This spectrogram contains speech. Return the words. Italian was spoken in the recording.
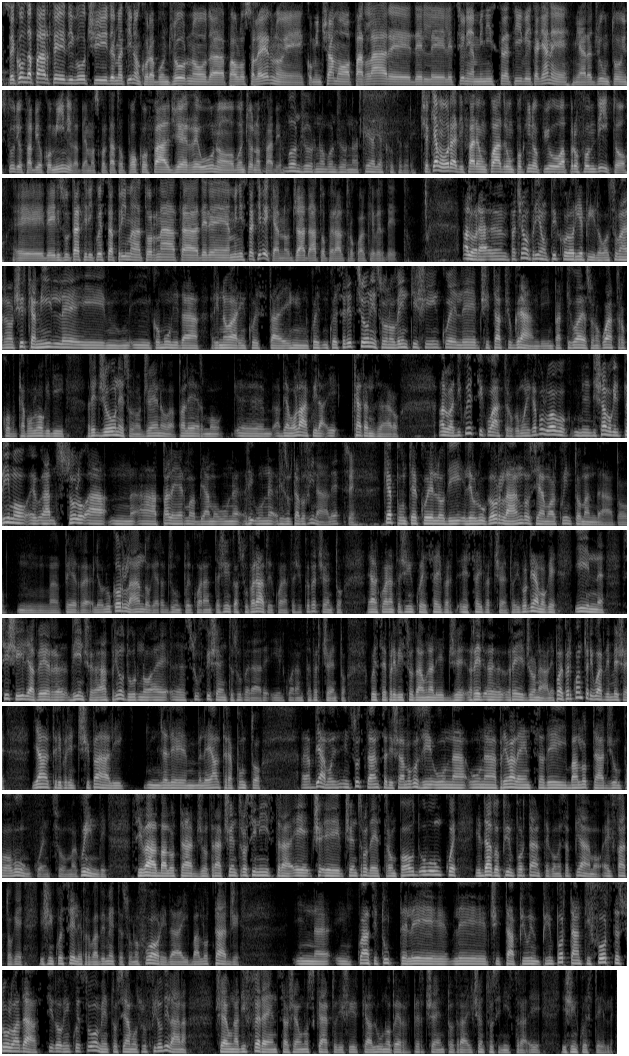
Seconda parte di Voci del Mattino, ancora buongiorno da Paolo Salerno e cominciamo a parlare delle elezioni amministrative italiane. Mi ha raggiunto in studio Fabio Comini, lo abbiamo ascoltato poco fa al GR1. Buongiorno Fabio. Buongiorno, buongiorno a te e agli ascoltatori. Cerchiamo ora di fare un quadro un pochino più approfondito eh, dei risultati di questa prima tornata delle amministrative che hanno già dato peraltro qualche verdetto. Allora, eh, facciamo prima un piccolo riepilogo. Insomma, erano circa mille i, i comuni da rinnovare in, questa, in, que, in, queste elezioni, sono 25 le città più grandi, in particolare sono quattro capoluoghi di regione, sono Genova, Palermo, eh, abbiamo L'Aquila e Catanzaro. Allora, di questi quattro comuni capoluogo, diciamo che il primo, eh, solo a, a, Palermo abbiamo un, un risultato finale. Sì che appunto è quello di Leoluca Orlando. Siamo al quinto mandato mh, mm, per Leoluca Orlando che ha raggiunto il 45, ha superato il 45% e al 45,6%. Ricordiamo che in Sicilia per vincere al primo turno è eh, sufficiente superare il 40%. Questo è previsto da una legge re, eh, regionale. Poi per quanto riguarda invece gli altri principali, le, le altre appunto abbiamo in sostanza, diciamo così, una, una, prevalenza dei ballottaggi un po' ovunque, insomma. Quindi si va al ballottaggio tra centrosinistra e, e centrodestra un po' ovunque. Il dato più importante, come sappiamo, è il fatto che i 5 Stelle probabilmente sono fuori dai ballottaggi in, in quasi tutte le, le città più, più, importanti, forse solo ad Asti, dove in questo momento siamo sul filo di lana, c'è una differenza, c'è uno scarto di circa l'1% tra il centro-sinistra e i 5 Stelle.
